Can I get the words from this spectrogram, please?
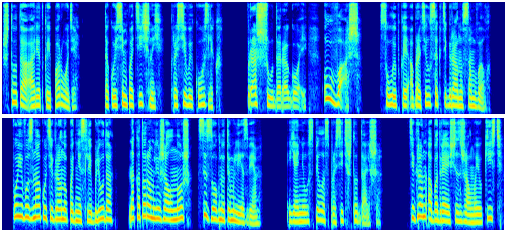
Что-то о редкой породе. Такой симпатичный, красивый козлик. «Прошу, дорогой, уваж!» С улыбкой обратился к Тиграну Самвел. По его знаку Тиграну поднесли блюдо, на котором лежал нож с изогнутым лезвием. Я не успела спросить, что дальше. Тигран ободряюще сжал мою кисть,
